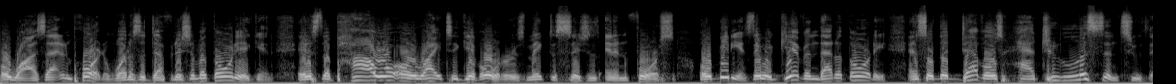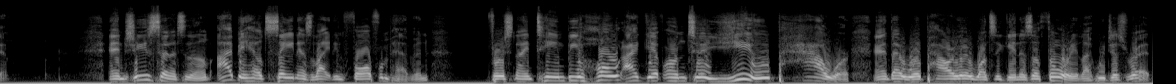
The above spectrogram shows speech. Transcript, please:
Well, why is that important? What is the definition of authority again? It is the power or right to give orders, make decisions, and enforce obedience. They were given that authority. And so the devils had to listen to them. And Jesus said unto them, I beheld Satan as lightning fall from heaven. Verse 19, Behold, I give unto you power. And that word power there, once again, is authority, like we just read.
